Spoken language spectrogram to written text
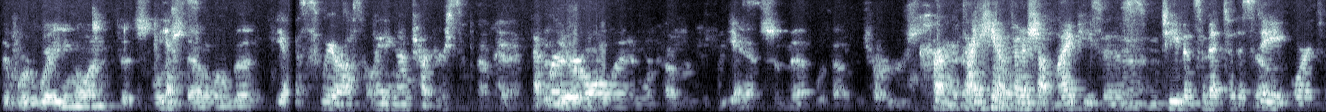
that we're waiting on that slowed us Yes. down a little bit. Yes, we are also waiting on charters. Okay. That But we're- they're all in and we're covered because we Yes. can't submit without the charters. in Correct. there. I can't finish up my pieces Mhm. to even submit to the state or to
